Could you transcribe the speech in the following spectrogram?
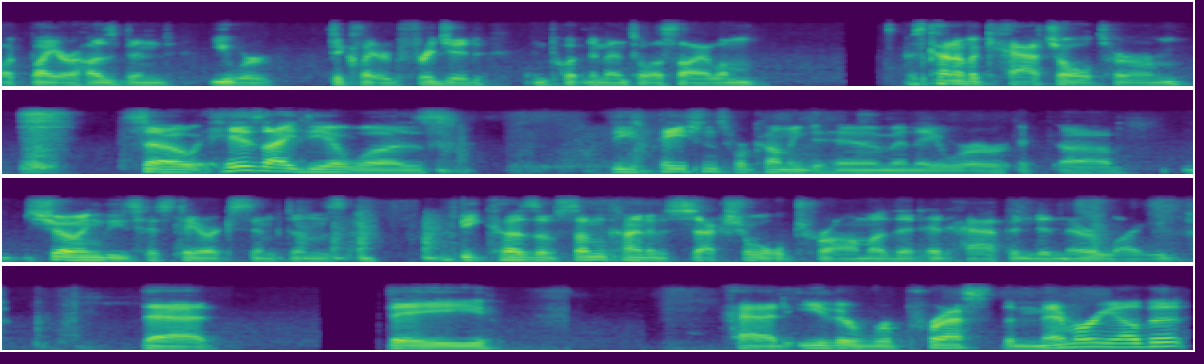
fucked by your husband, you were declared frigid and put in a mental asylum. It's kind of a catch-all term. So his idea was these patients were coming to him and they were uh, showing these hysteric symptoms because of some kind of sexual trauma that had happened in their life that they had either repressed the memory of it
